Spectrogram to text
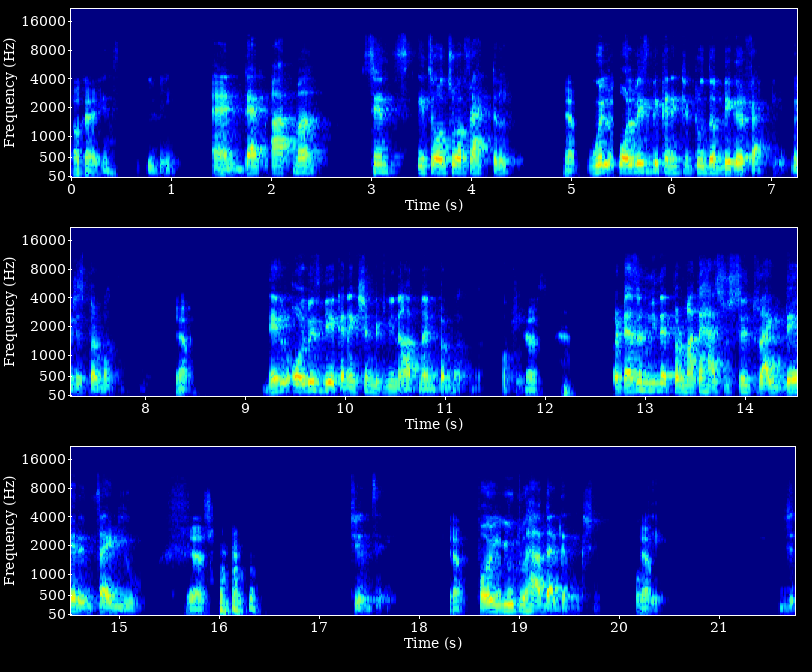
Okay. Being. And that atma, since it's also a fractal, yeah. will always be connected to the bigger fractal, which is Paramatma. Yeah there will always be a connection between Atma and Paramatma. Okay. Yes. But doesn't mean that Paramatma has to sit right there inside you. Yes. Do you know saying? Yeah. For you to have that connection. Okay. Yeah.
